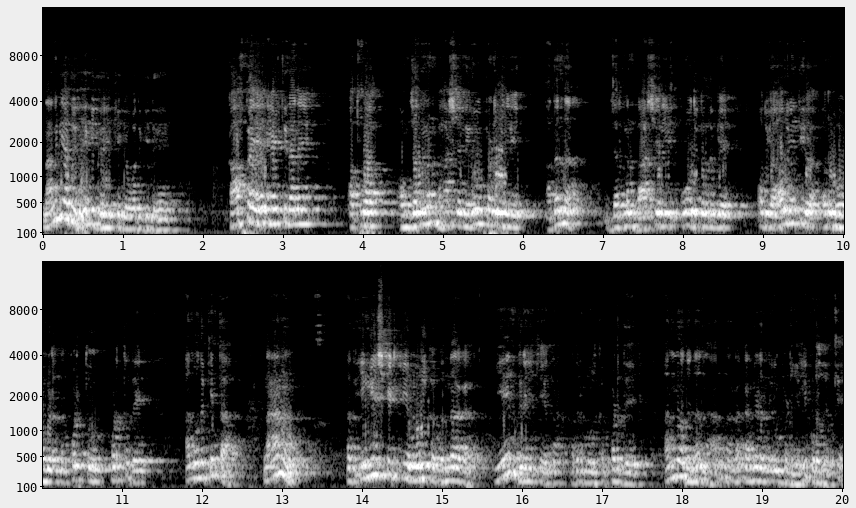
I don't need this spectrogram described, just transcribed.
ನನಗೆ ಅದು ಹೇಗೆ ಗ್ರಹಿಕೆಗೆ ಒದಗಿದೆ? ಕಾಫ್ಕ ಏನ್ ಹೇಳ್ತಿದ್ದಾನೆ? ಅಥವಾ ಅವನ ಜರ್ಮನ್ ಭಾಷೆಯ ನಿರೂಪಣೆಯಲ್ಲಿ ಅದನ್ನ ಜರ್ಮನ್ ಭಾಷೆಯಲ್ಲಿ ಓದಿದವರಿಗೆ ಅದು ಯಾವ ರೀತಿಯ ಅನುಭವಗಳನ್ನು ಕೊಟ್ಟು ಕೊಡ್ತದೆ ಅನ್ನೋದಕ್ಕಿಂತ ನಾನು ಅದು ಇಂಗ್ಲಿಷ್ ಕಿಟಕಿಯ ಮೂಲಕ ಬಂದಾಗ ಏನು ಗ್ರಹಿಕೆಯನ್ನ ಅದರ ಮೂಲಕ ಪಡೆದೆ ಅನ್ನೋದನ್ನ ನಾನು ನನ್ನ ಕನ್ನಡ ನಿರೂಪಣೆಯಲ್ಲಿ ಕೊಡೋದಕ್ಕೆ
